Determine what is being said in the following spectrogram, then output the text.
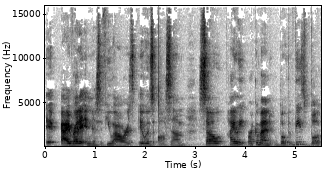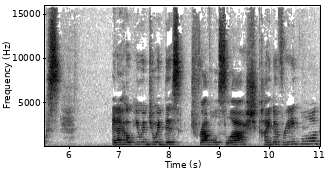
it, I read it in just a few hours. It was awesome. So highly recommend both of these books. And I hope you enjoyed this travel slash kind of reading vlog.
